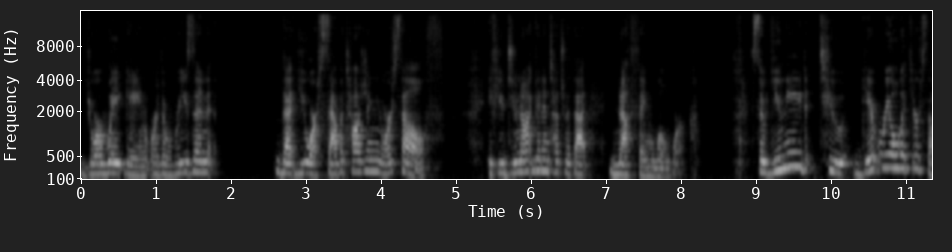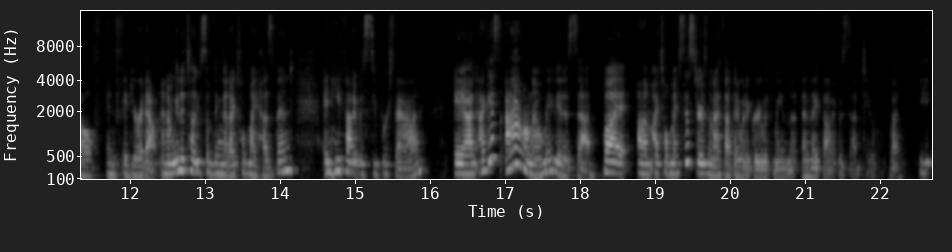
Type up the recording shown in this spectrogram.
your weight gain or the reason that you are sabotaging yourself, if you do not get in touch with that, nothing will work. So you need to get real with yourself and figure it out. And I'm going to tell you something that I told my husband and he thought it was super sad. And I guess, I don't know, maybe it is sad, but um, I told my sisters and I thought they would agree with me and, and they thought it was sad too. But he,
